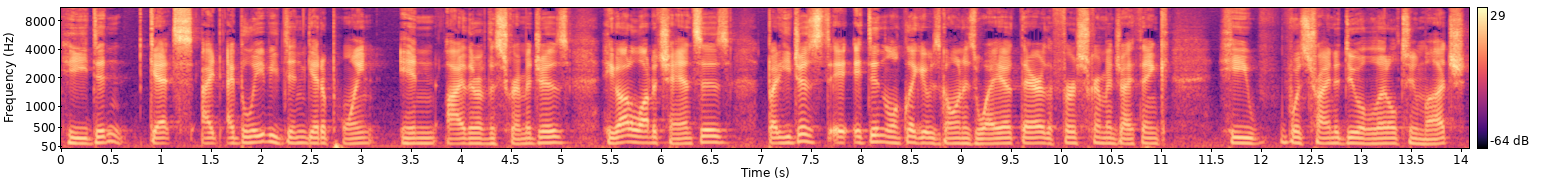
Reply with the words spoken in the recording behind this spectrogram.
he didn't get, I, I believe he didn't get a point in either of the scrimmages. He got a lot of chances, but he just it, it didn't look like it was going his way out there. The first scrimmage, I think he was trying to do a little too much.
